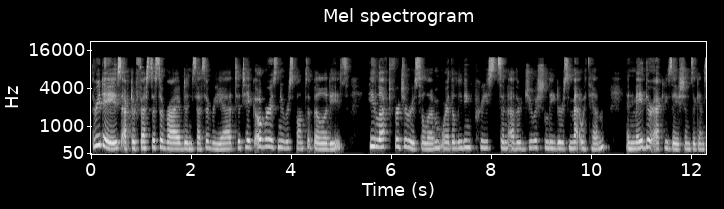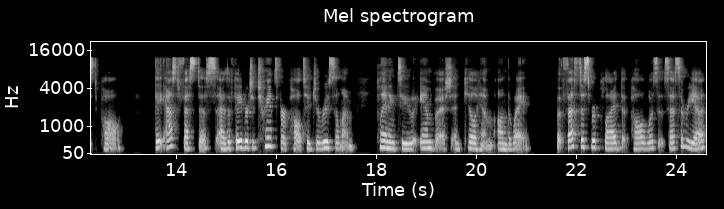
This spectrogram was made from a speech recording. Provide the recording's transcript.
Three days after Festus arrived in Caesarea to take over his new responsibilities, he left for Jerusalem, where the leading priests and other Jewish leaders met with him and made their accusations against Paul. They asked Festus as a favor to transfer Paul to Jerusalem, planning to ambush and kill him on the way. But Festus replied that Paul was at Caesarea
